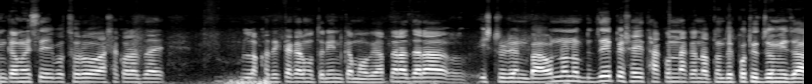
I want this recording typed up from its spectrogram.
ইনকাম হয়েছে। এই বছরও আশা করা যায় লক্ষাধিক টাকার মতন ইনকাম হবে। আপনারা যারা স্টুডেন্ট বা অন্যান্য যে পেশায় থাকুন না কেন, আপনাদের প্রতি জমি যা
